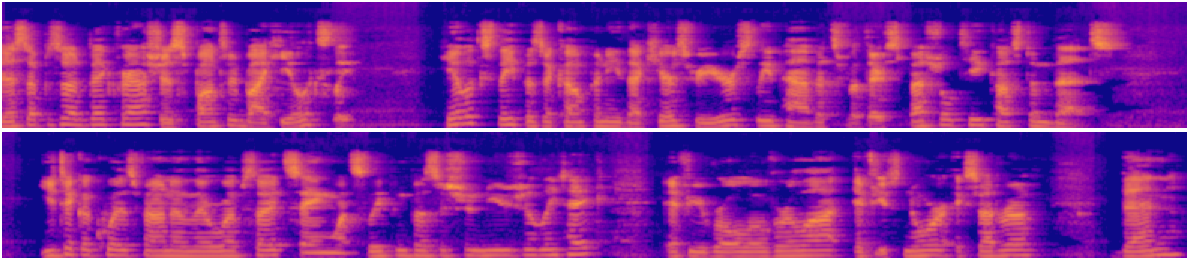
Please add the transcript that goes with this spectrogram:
This episode of Bit Crash is sponsored by Helix Sleep. Helix Sleep is a company that cares for your sleep habits with their specialty custom beds. You take a quiz found on their website saying what sleeping position you usually take, if you roll over a lot, if you snore, etc. Then,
